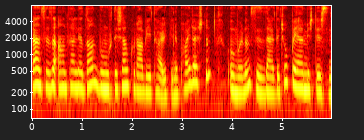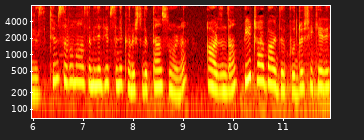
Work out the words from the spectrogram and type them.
Ben size Antalya'dan bu muhteşem kurabiye tarifini paylaştım. Umarım sizler de çok beğenmiştirsiniz. Tüm sıvı malzemelerin hepsini karıştırdıktan sonra ardından bir çay bardağı pudra şekeri,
